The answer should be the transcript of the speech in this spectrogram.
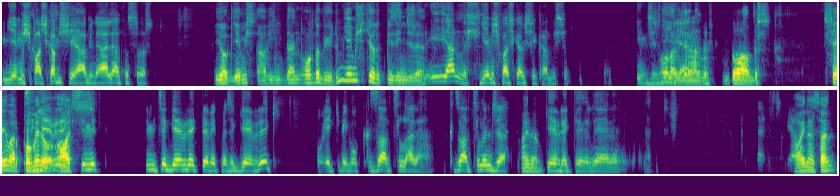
Yemiş başka bir şey abi. Ne alakası var? Yok yemişti abi. Ben orada büyüdüm. Yemiş diyorduk biz incire. Yanlış. Yemiş başka bir şey kardeşim. İncir değil Olabilir yani. abi. Doğaldır. Şey var pomelo gevrek, ağaç. simit, simite gevrek demek mesela gevrek. O ekmek o kızartılı hani kızartılınca Aynen. gevrek denir yani. Aynen sen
